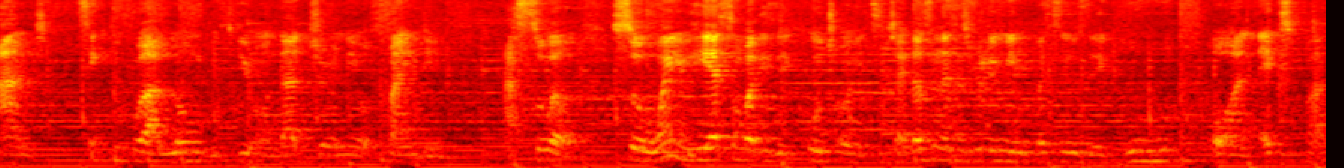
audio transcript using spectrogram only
and take people along with you on that journey of finding as well. So when you hear somebody is a coach or a teacher it doesn't necessarily mean the person is a guru or an expert.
